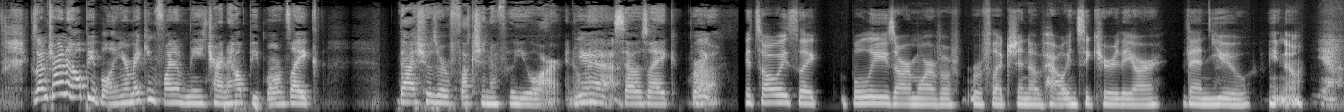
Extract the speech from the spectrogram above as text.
Because I'm trying to help people, and you're making fun of me trying to help people. It's like, that shows a reflection of who you are. In a Yeah. Way. So I was like, bro. Like, It's always like bullies are more of a reflection of how insecure they are than you, you know. yeah.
